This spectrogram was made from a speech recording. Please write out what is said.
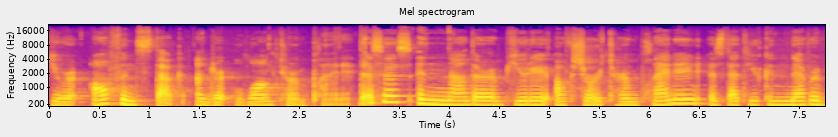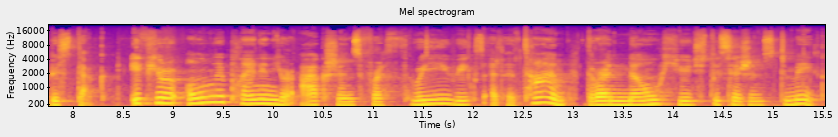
you're often stuck under long term planning. This is another beauty of short term planning is that you can never be stuck. If you're only planning your actions for three weeks at a time, there are no huge decisions to make.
